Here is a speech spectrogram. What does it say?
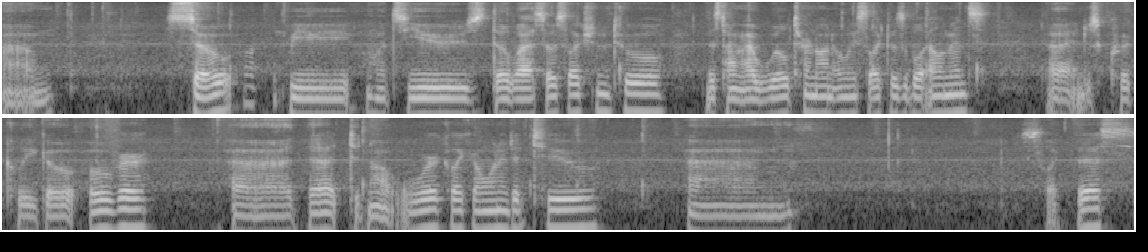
Um, so we let's use the lasso selection tool. This time I will turn on only select visible elements uh, and just quickly go over. Uh, that did not work like I wanted it to. Um, select this.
